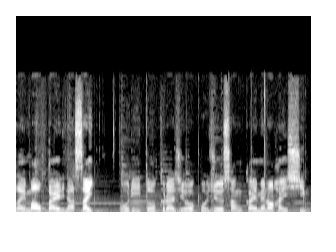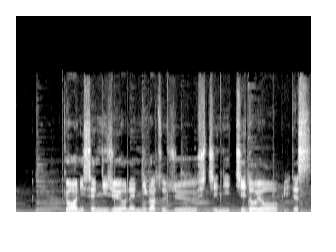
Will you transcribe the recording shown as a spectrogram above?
だいまお帰りなさい。ホーリートークラジオ53回目の配信。今日は2024年2月17日土曜日です。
